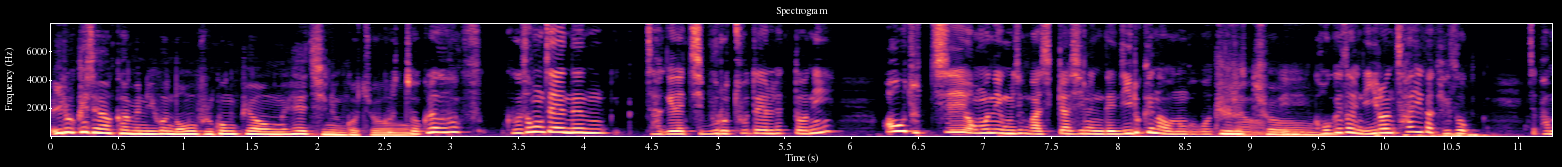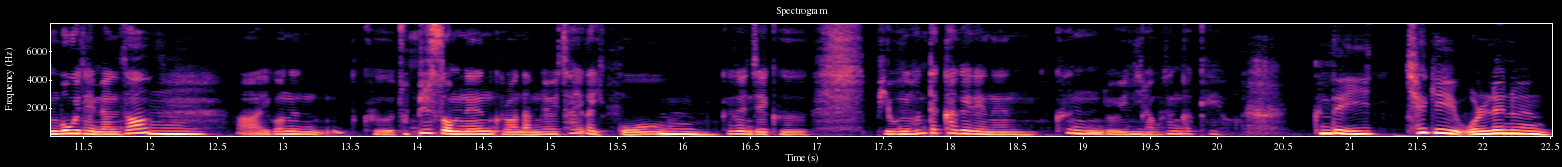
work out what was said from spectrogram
이렇게 생각하면 이건 너무 불공평해지는 거죠. 그렇죠. 그래서 성- 그 성재는 자기네 집으로 초대를 했더니 어우 좋지 어머니 음식 맛있게 하시는데 이렇게 나오는 거거든요. 그렇죠. 예, 거기서 이런 차이가 계속 이제 반복이 되면서 음, 아 이거는 그 좁힐 수 없는 그런 남녀의 차이가 있고 음. 그래서 이제 그 비혼을 선택하게 되는 큰 요인이라고 생각해요. 근데 이 책이 원래는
